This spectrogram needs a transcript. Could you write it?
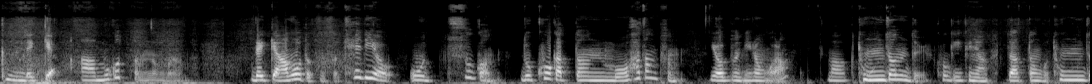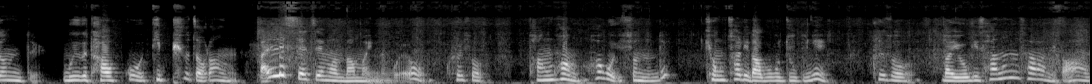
근데 내게 아무것도 없는 거예요. 내게 아무것도 없었어. 캐리어, 옷, 수건, 놓고 갔던 뭐 화장품, 여분 이런 거랑 막 동전들 거기 그냥 놨던 거 동전들 뭐 이거 다 없고 디퓨저랑 빨래 세제만 남아 있는 거예요. 그래서 당황하고 있었는데 경찰이 나보고 누구니? 그래서 나 여기 사는 사람이다.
